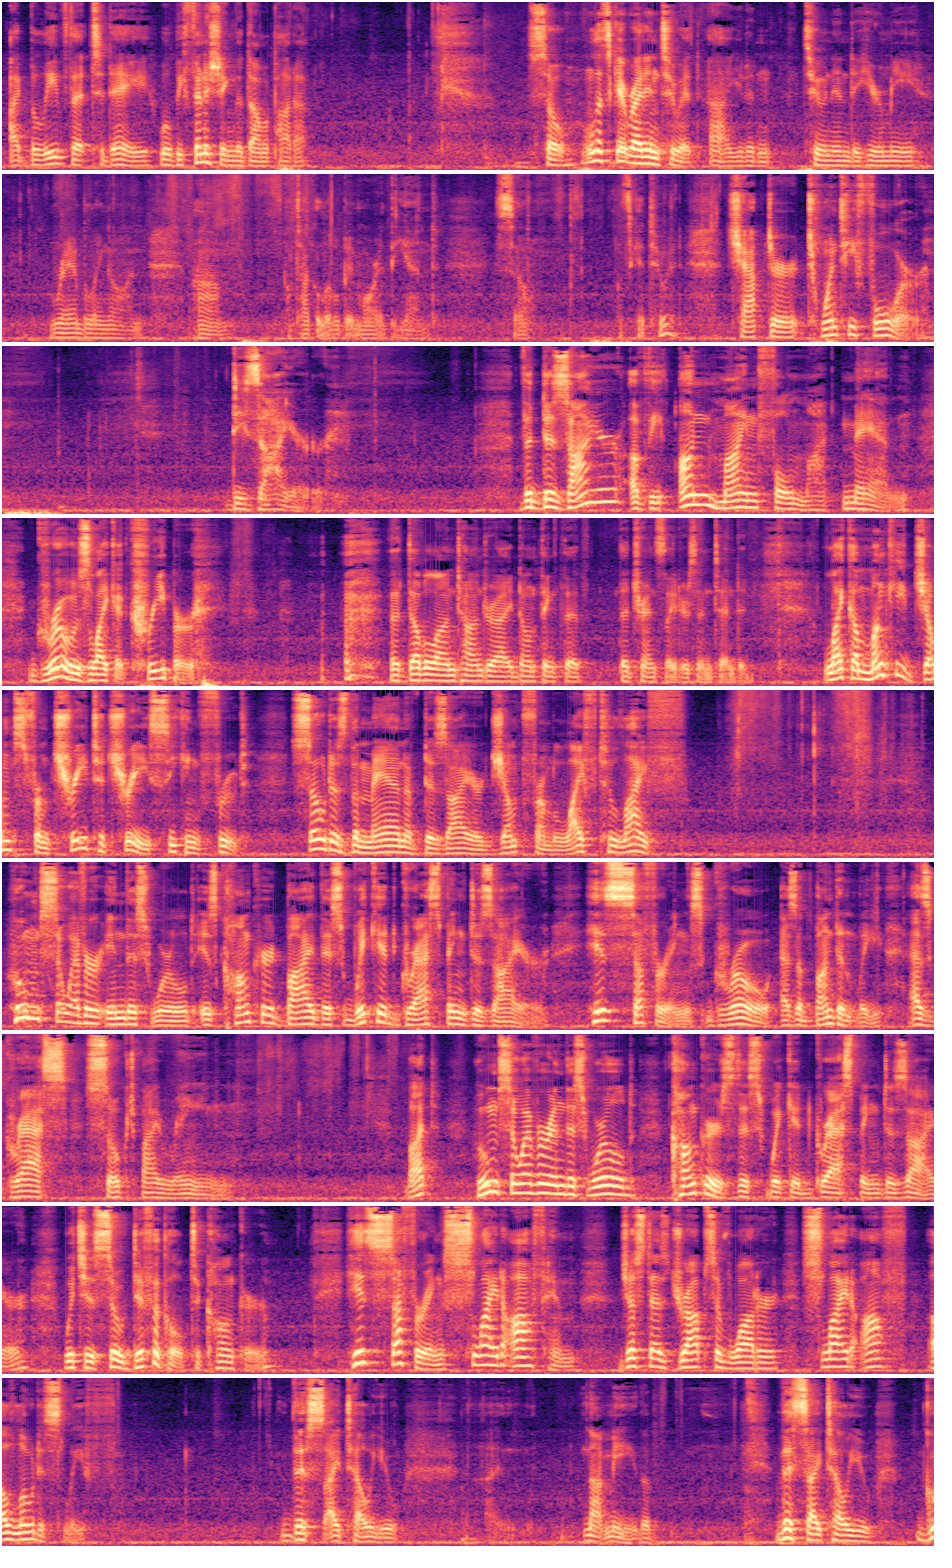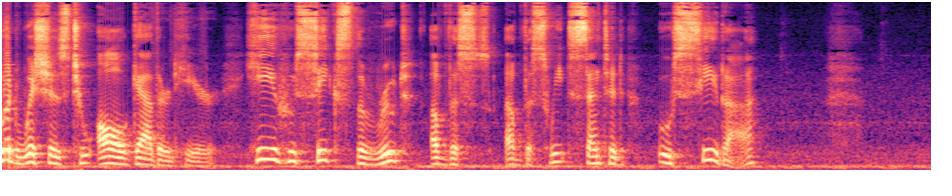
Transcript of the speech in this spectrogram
I believe that today we'll be finishing the Dhammapada. So let's get right into it. Uh, you didn't tune in to hear me rambling on. Um, I'll talk a little bit more at the end. So let's get to it. Chapter 24 Desire. The desire of the unmindful man grows like a creeper. a double entendre, I don't think that the translators intended. Like a monkey jumps from tree to tree seeking fruit, so does the man of desire jump from life to life. Whomsoever in this world is conquered by this wicked grasping desire, his sufferings grow as abundantly as grass soaked by rain. But whomsoever in this world conquers this wicked grasping desire, which is so difficult to conquer, his sufferings slide off him just as drops of water slide off a lotus leaf. This I tell you, uh, not me, the this I tell you, good wishes to all gathered here. He who seeks the root of the, of the sweet scented usira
